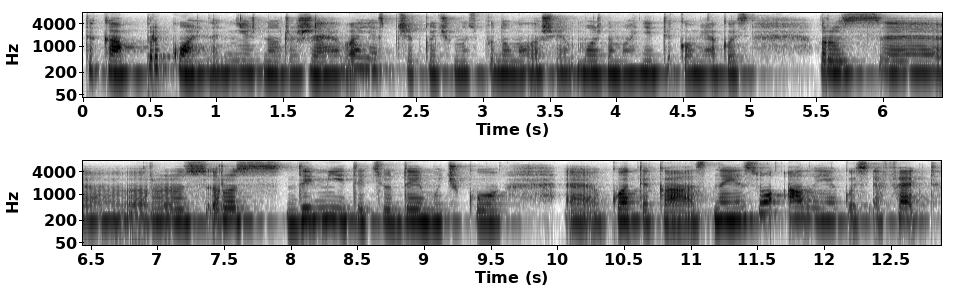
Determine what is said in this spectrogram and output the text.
Така прикольна, ніжно-рожева. Я спочатку чомусь подумала, що можна магнітиком якось роз, е, роз, роздиміти цю димочку е, котика знизу, але якось ефект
